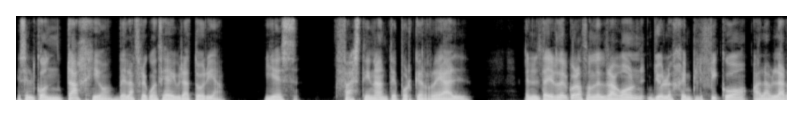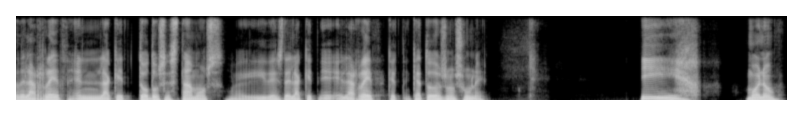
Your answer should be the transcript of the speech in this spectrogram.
Es el contagio de la frecuencia vibratoria. Y es fascinante porque es real. En el taller del corazón del dragón yo lo ejemplifico al hablar de la red en la que todos estamos eh, y desde la, que, eh, la red que, a todos nos une. Y bueno,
